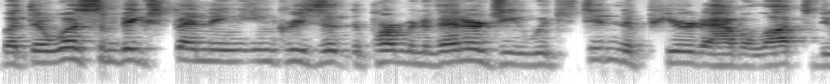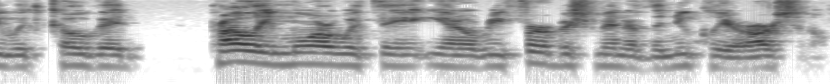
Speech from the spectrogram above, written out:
but there was some big spending increase at Department of Energy, which didn't appear to have a lot to do with COVID, probably more with the, you know, refurbishment of the nuclear arsenal.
